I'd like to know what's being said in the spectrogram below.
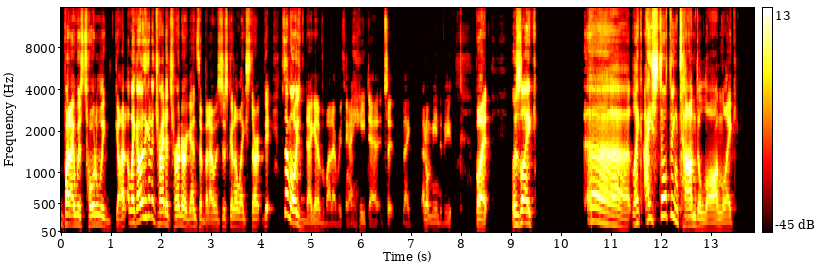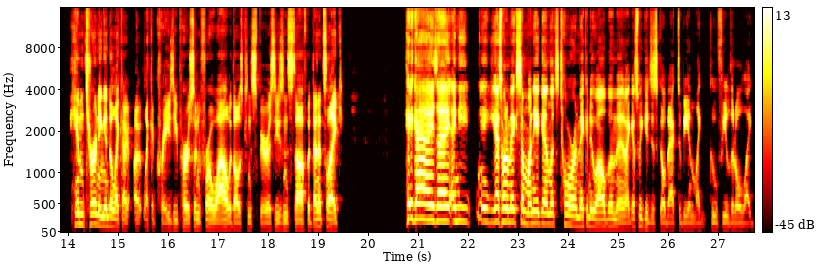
but I was totally gut. Like I was gonna try to turn her against him, but I was just gonna like start because I'm always negative about everything. I hate that. It's a, like I don't mean to be, but it was like, uh, like I still think Tom DeLonge, like him turning into like a, a like a crazy person for a while with all his conspiracies and stuff. But then it's like, hey guys, I I need you guys want to make some money again? Let's tour and make a new album, and I guess we could just go back to being like goofy little like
